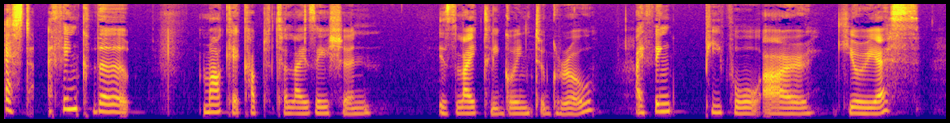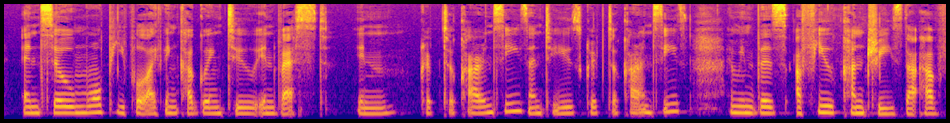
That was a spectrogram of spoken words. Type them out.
Esther. I think the market capitalization is likely going to grow. I think people are curious, and so more people, I think, are going to invest in cryptocurrencies and to use cryptocurrencies. I mean, there's a few countries that have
